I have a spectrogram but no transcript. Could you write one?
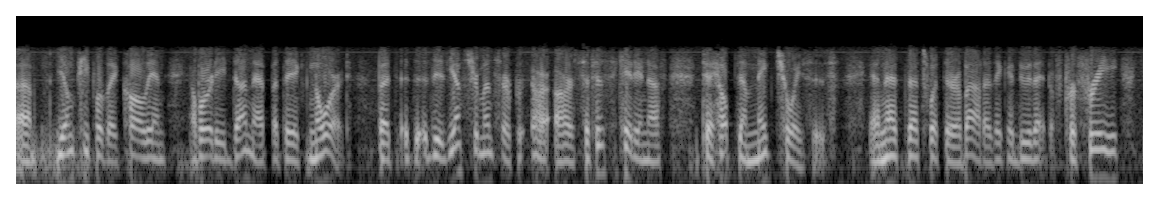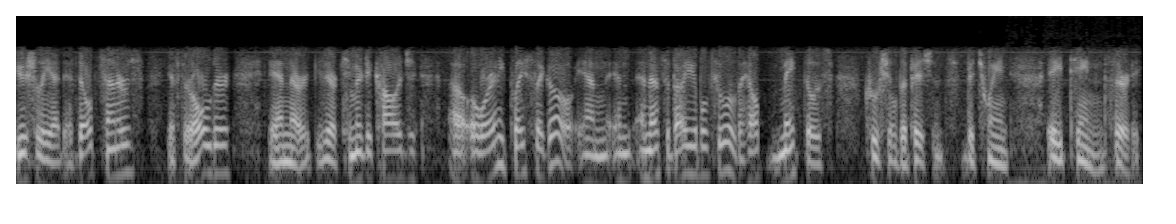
um, young people that call in have already done that, but they ignore it. But the, the instruments are, are are sophisticated enough to help them make choices, and that that's what they're about. They can do that for free, usually at adult centers if they're older, in their their community college, uh, or any place they go, and, and and that's a valuable tool to help make those crucial divisions between 18 and 30.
